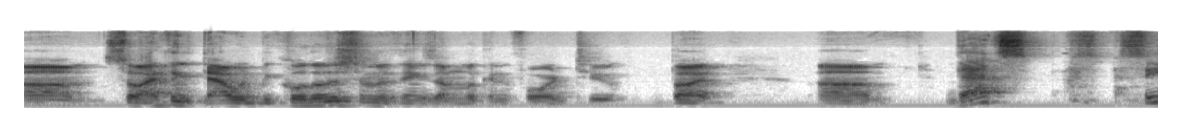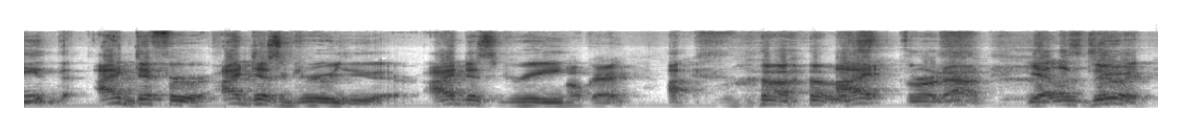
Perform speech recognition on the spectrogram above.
Um, so I think that would be cool. Those are some of the things I'm looking forward to. But um, That's see, I differ. I disagree with you there. I disagree. okay, I- I- throw it out. Yeah, let's do it.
